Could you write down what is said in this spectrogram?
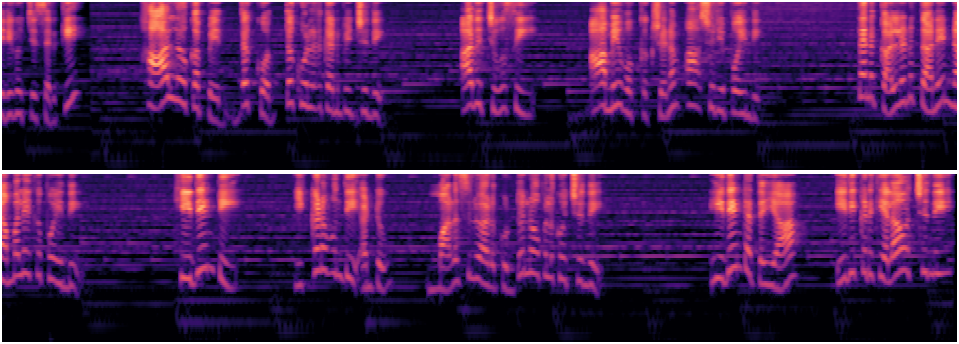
తిరిగొచ్చేసరికి హాల్లో ఒక పెద్ద కొత్త కూలర్ కనిపించింది. అది చూసి ఆమె ఒక్క క్షణం ఆశ్చర్యపోయింది. తన కళ్ళను తానే నమ్మలేకపోయింది. ఇదేంటి? ఇక్కడ ఉంది అంటూ మనసులో అనుకుంటూ లోపలికొచ్చింది. ఇదేంటత్తయ్యా? ఇది ఇక్కడికి ఎలా వచ్చింది?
